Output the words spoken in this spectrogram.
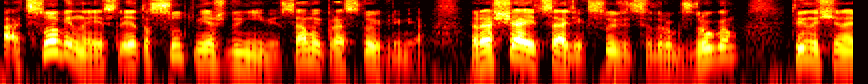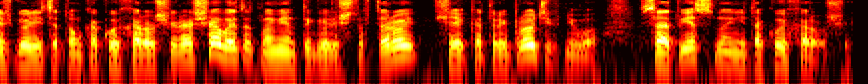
Особенно, если это суд между ними. Самый простой пример. Раша и цадик судятся друг с другом, ты начинаешь говорить о том, какой хороший Раша, в этот момент ты говоришь, что второй человек, который против него, соответственно, не такой хороший.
